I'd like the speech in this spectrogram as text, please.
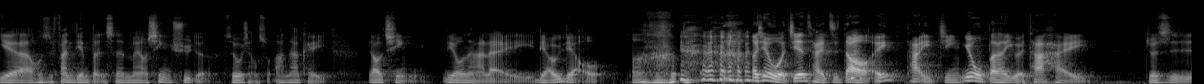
业啊，或是饭店本身蛮有兴趣的，所以我想说啊，那可以邀请李欧娜来聊一聊。而且我今天才知道，哎，他已经，因为我本来以为他还就是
